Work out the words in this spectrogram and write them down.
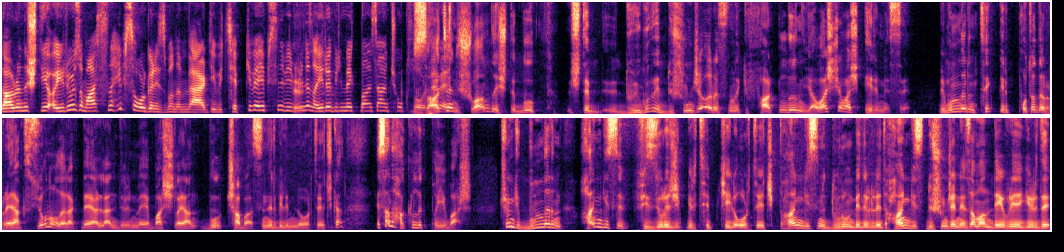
davranış diye ayırıyoruz ama aslında hepsi organizmanın verdiği bir tepki ve hepsini birbirinden ayırabilmek bazen çok zor. Zaten evet. şu anda işte bu işte e, duygu ve düşünce arasındaki farklılığın yavaş yavaş erimesi ve bunların tek bir potada reaksiyon olarak değerlendirilmeye başlayan bu çaba sinir bilimle ortaya çıkan esasında haklılık payı var. Çünkü bunların hangisi fizyolojik bir tepkiyle ortaya çıktı, hangisini durum belirledi, hangisi düşünce ne zaman devreye girdi,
